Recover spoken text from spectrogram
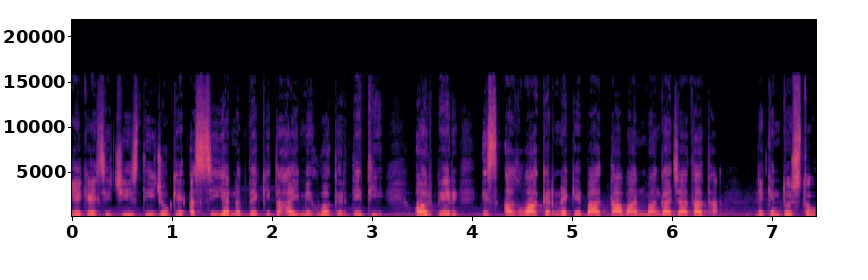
ये एक ऐसी चीज़ थी जो कि 80 या 90 की दहाई में हुआ करती थी और फिर इस अगवा करने के बाद तावान मांगा जाता था। लेकिन दोस्तों,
